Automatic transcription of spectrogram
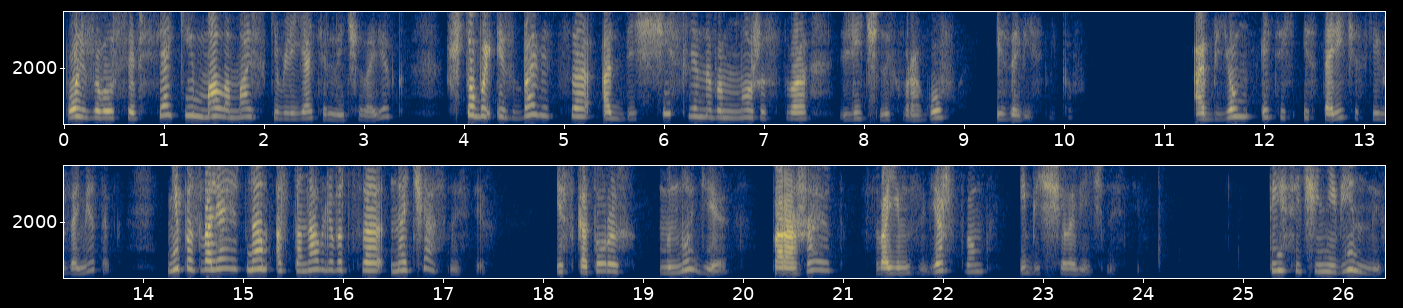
пользовался всякий маломальски влиятельный человек, чтобы избавиться от бесчисленного множества личных врагов и завистников объем этих исторических заметок не позволяет нам останавливаться на частностях, из которых многие поражают своим зверством и бесчеловечностью. Тысячи невинных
